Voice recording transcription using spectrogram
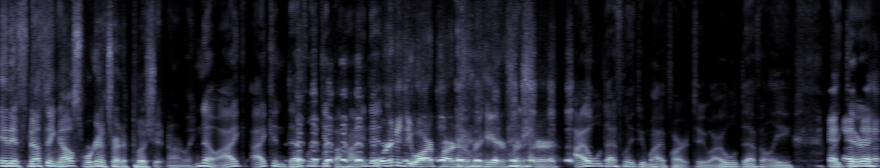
And if nothing else, we're going to try to push it gnarly. No, I I can definitely get behind it. We're gonna do our part over here for sure. I will definitely do my part too. I will definitely like there.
